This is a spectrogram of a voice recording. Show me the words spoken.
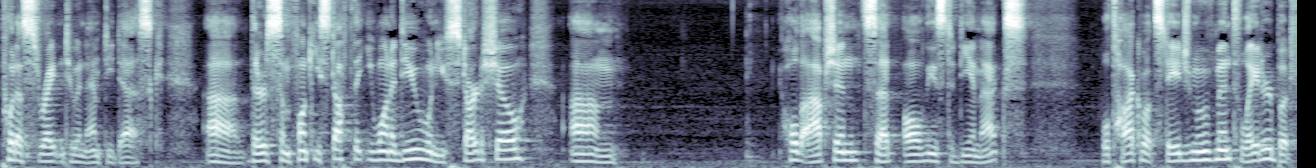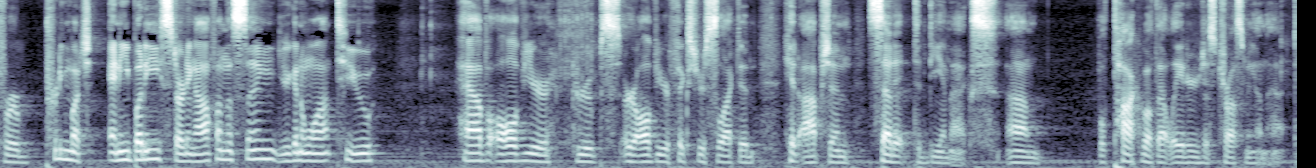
put us right into an empty desk. Uh, there's some funky stuff that you want to do when you start a show. Um, hold Option, set all these to DMX. We'll talk about stage movement later, but for pretty much anybody starting off on this thing, you're going to want to have all of your groups or all of your fixtures selected, hit option, set it to DMX. Um, we'll talk about that later, just trust me on that.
